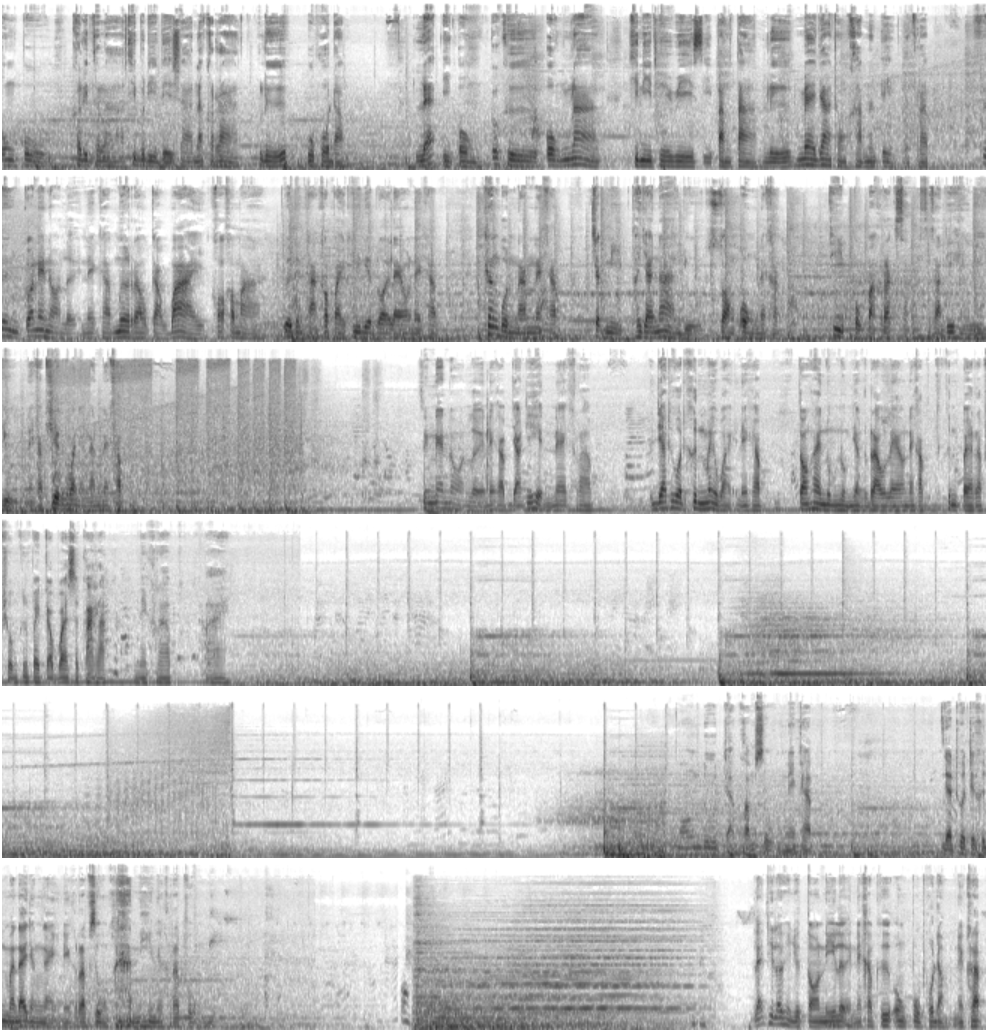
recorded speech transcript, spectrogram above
องค์ปู่คลินทราอธิบดีเดชานคราช หรือปู่โพดำและอีกองค์ก็คือองค์นาคคินีเทวีสีปางตาม หรือแม่ย่าทองคำนั่นเองนะครับ ซึ่งก็แน่นอนเลยนะครับ เมื่อเรากราบไหว้ขอเข้ามา เพื่อเดินทางเข้าไปที่เรียบร้อยแล้วนะครับ เครื่องบนนั้นนะครับจะมีพญานาคอยู่สององค์นะครับ ที่ปกปักรักษาสถานที่แห่งนี้อยู่นะครับ เชื่อกันว่าอย่างนั้นนะครับ ซึ่งแน่นอนเลยนะครับ อย่างที่เห็นนะครับญาติทวดขึ้นไม่ไหวนะครับ ต้องให้หนุ่มๆอย่างเราแล้วนะครับ ขึ้นไปรับชมขึ้นไปกับไหว้สักการะนะครับ ไป นะครับ เดี๋ยวทวดจะขึ้นมาได้ยังไงนะครับสูงขนาดนี้นะครับผมและที่เราเห็นอยู่ตอนนี้เลยนะครับ คือองค์ปู่โพธิ์ดำนะครับ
